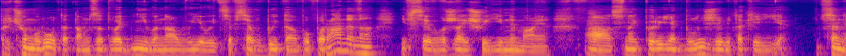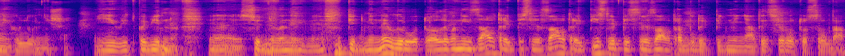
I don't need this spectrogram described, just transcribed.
Причому рота там за два дні вона виявиться вся вбита або поранена, і все вважає, що її немає. А снайпери як були живі, так і є. Це найголовніше. І відповідно е, сьогодні вони е, підмінили роту, але вони і завтра, і післязавтра, і після післязавтра будуть підміняти цю роту солдат.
